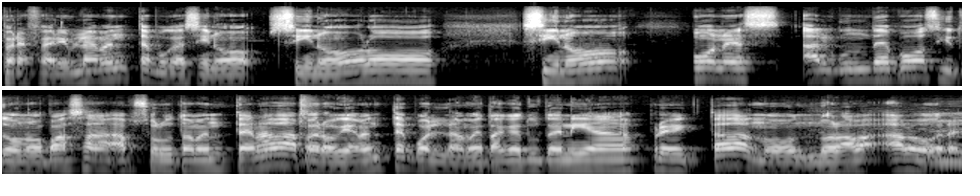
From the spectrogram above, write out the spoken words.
preferiblemente porque si no si no lo si no pones algún depósito no pasa absolutamente nada pero obviamente pues la meta que tú tenías proyectada no, no la vas a lograr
